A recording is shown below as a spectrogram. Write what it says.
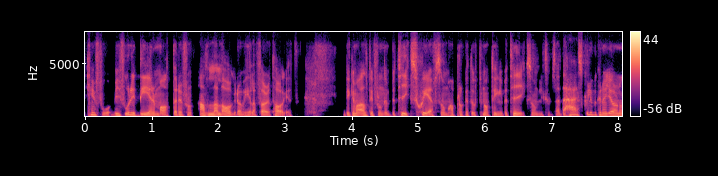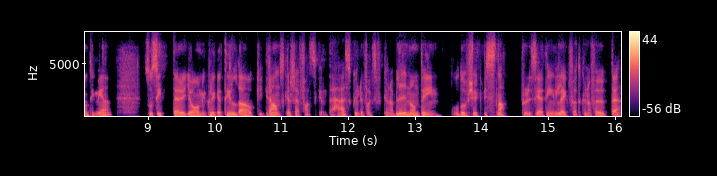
kan få, vi får idéer matade från alla lager av hela företaget. Det kan vara alltifrån en butikschef som har plockat upp någonting i butik som liksom säger det här skulle vi kunna göra någonting med. Så sitter jag och min kollega Tilda och granskar så här, fast det här skulle faktiskt kunna bli någonting och då försöker vi snabbt producera ett inlägg för att kunna få ut det.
